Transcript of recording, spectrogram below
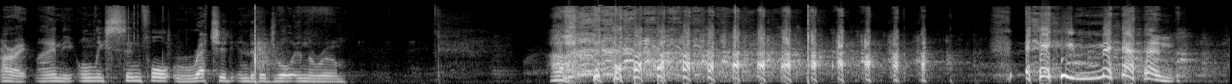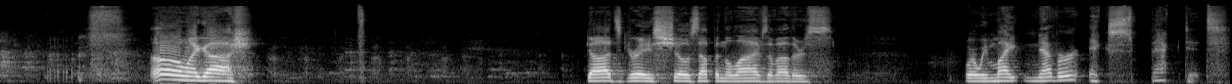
All right, I am the only sinful, wretched individual in the room. Uh, Oh my gosh. God's grace shows up in the lives of others where we might never expect it.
